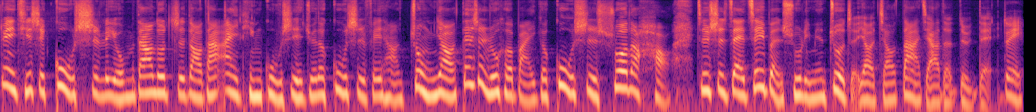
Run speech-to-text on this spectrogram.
对，其实故事力，我们大家都知道，大家爱听故事，也觉得故事非常重要。但是如何把一个故事说得好，这是在这本书里面作者要教大家的，对不对？对，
